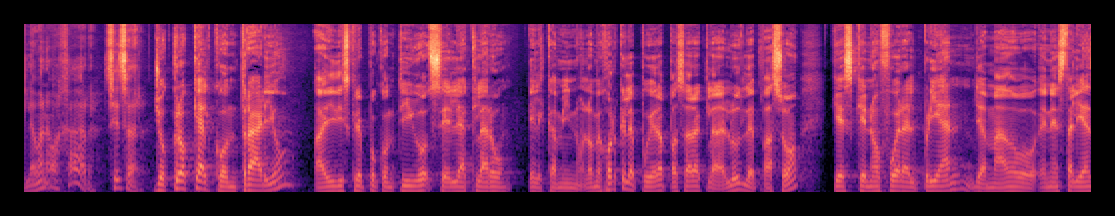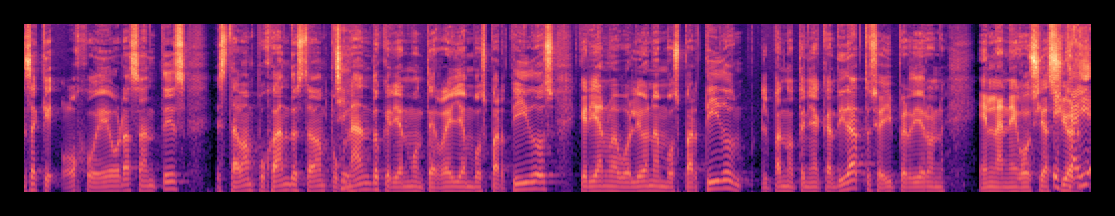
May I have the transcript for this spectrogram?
y la van a bajar. César. Yo creo que al contrario, ahí discrepo contigo, se le aclaró el camino. Lo mejor que le pudiera pasar a Clara Luz le pasó, que es que no fuera el PRIAN llamado en esta alianza que, ojo, eh, horas antes estaban pujando, estaban pugnando, querían Monterrey ambos partidos, querían Nuevo León ambos partidos, el PAN no tenía candidatos y ahí perdieron en la negociación. ahí,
